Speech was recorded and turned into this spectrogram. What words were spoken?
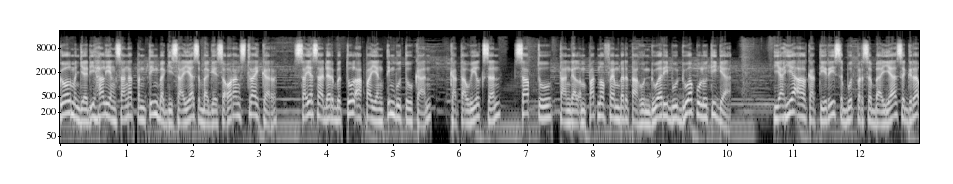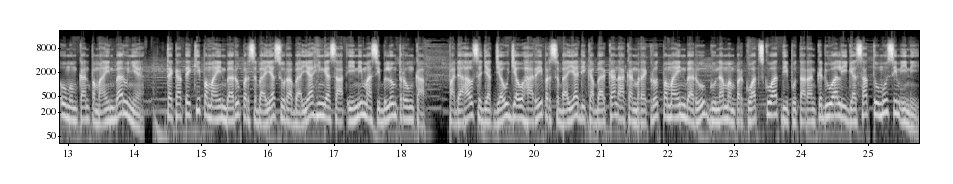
Gol menjadi hal yang sangat penting bagi saya sebagai seorang striker, saya sadar betul apa yang tim butuhkan, kata Wilson, Sabtu, tanggal 4 November tahun 2023. Yahya Al-Katiri sebut Persebaya segera umumkan pemain barunya. Teka-teki pemain baru Persebaya Surabaya hingga saat ini masih belum terungkap. Padahal sejak jauh-jauh hari Persebaya dikabarkan akan merekrut pemain baru guna memperkuat skuad di putaran kedua Liga 1 musim ini.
